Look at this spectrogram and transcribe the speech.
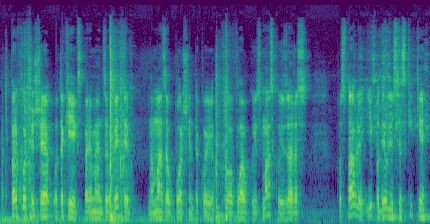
А тепер хочу ще отакий експеримент зробити. Намазав поршень такою плавкою смазкою. Зараз поставлю і подивлюся, скільки,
